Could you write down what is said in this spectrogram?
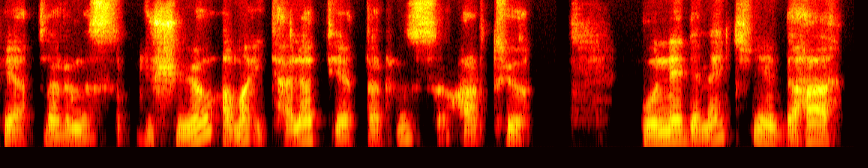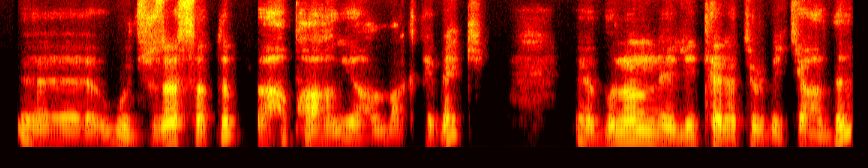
fiyatlarınız düşüyor ama ithalat fiyatlarınız artıyor. Bu ne demek? Daha ucuza satıp daha pahalıya almak demek. Bunun literatürdeki adı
